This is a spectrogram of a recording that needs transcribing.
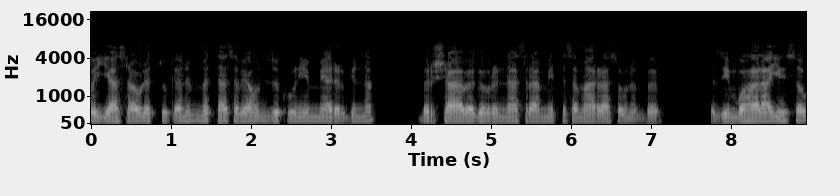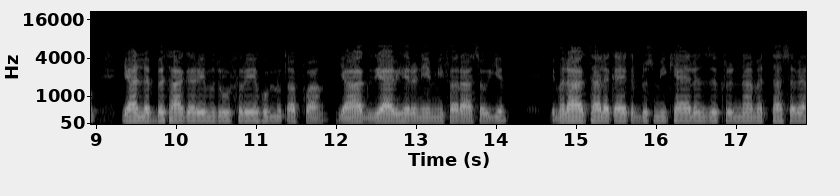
በየአስራ ሁለቱ ቀንም መታሰቢያውን ዝክሩን የሚያደርግና በእርሻ በግብርና ስራም የተሰማራ ሰው ነበር። ከዚህም በኋላ ይህ ሰው ያለበት ሀገር የምድሩ ፍሬ ሁሉ ጠፋ። ያ እግዚአብሔርን የሚፈራ ሰውዬም የመላእክት አለቃ የቅዱስ ሚካኤልን ዝክርና መታሰቢያ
